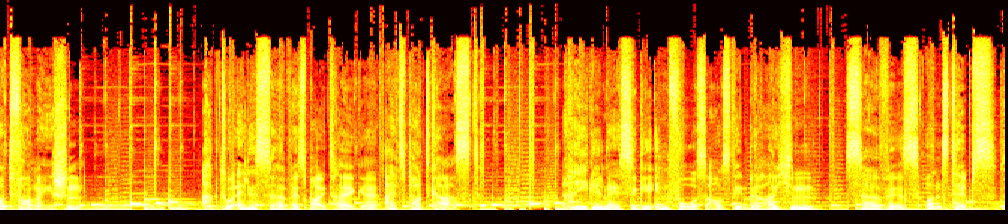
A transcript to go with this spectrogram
Podformation. Aktuelle Servicebeiträge als Podcast. Regelmäßige Infos aus den Bereichen Service und Tipps.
